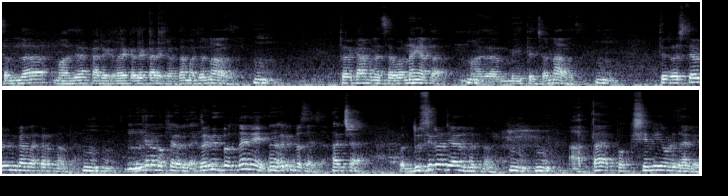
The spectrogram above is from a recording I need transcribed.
समजा माझ्या कार्य एखाद्या कार्यकर्ता माझ्यावर नाराज आहे. तर काय म्हणायचं "बा, नाही आता. माझा मी त्याच्यावर नाराज आहे. ते रस्त्यावर येऊन करता करत नव्हता. घरीच बस नाही नाही. घरीच बसायचा. अच्छा. पण दुसरीकडे जॉईन होत नव्हता. आता पक्ष बी एवढे झाले.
